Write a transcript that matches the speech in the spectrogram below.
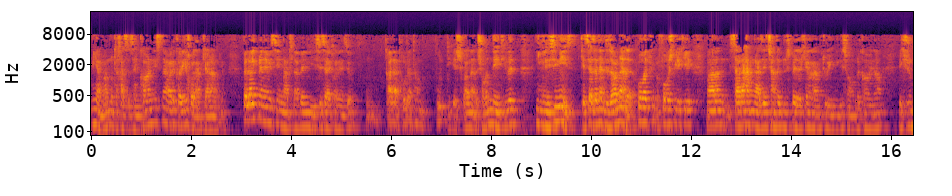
میگم من متخصص این کار نیستم ولی کاری که خودم کردم میگم بلاگ بنویسین مطلب انگلیسی سعی کنید غلط غلوط هم بود دیگه اشکال نداره شما native انگلیسی نیست. کسی ازت انتظار نداره. فوقش فوقش میگه که من الان سر همین قضیه چند تا دوست پیدا کردم تو انگلیس و آمریکا اینا. یکیشون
